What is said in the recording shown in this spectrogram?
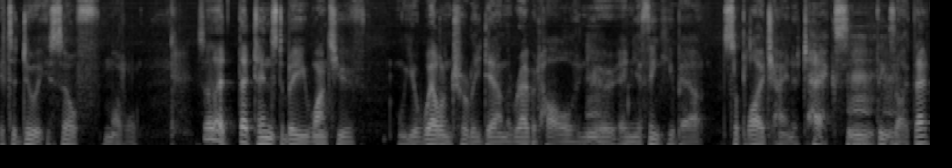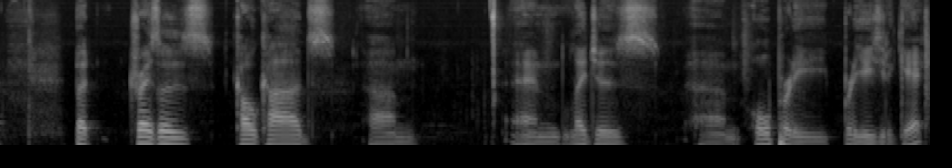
it's a do-it-yourself model. So that that tends to be once you've you're well and truly down the rabbit hole, and Mm. you're and you're thinking about supply chain attacks and Mm, things mm. like that. But Trezors, Coldcards, um, and ledgers, um, all pretty pretty easy to get,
